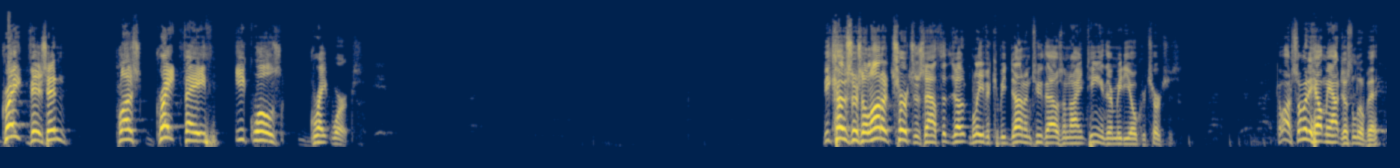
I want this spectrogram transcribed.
Great vision plus great faith equals great works. Because there's a lot of churches out there that don't believe it can be done in 2019. They're mediocre churches. Come on, somebody help me out just a little bit.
